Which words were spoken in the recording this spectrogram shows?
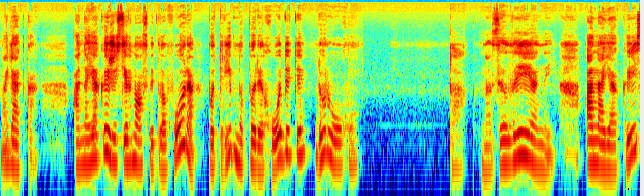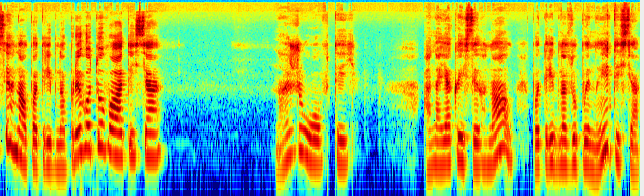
Малятка, а на який же сигнал світлофора потрібно переходити дорогу? Так, на зелений. А на який сигнал потрібно приготуватися? На жовтий. А на який сигнал потрібно зупинитися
